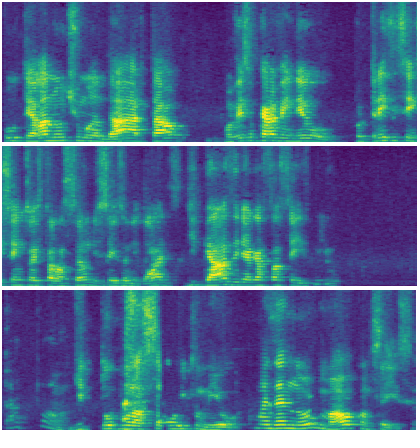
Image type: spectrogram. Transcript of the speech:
Puta, é lá no último andar tal. Uma vez um cara vendeu por 3,600 a instalação de 6 unidades, de gás ele ia gastar 6 mil. De tubulação 8 mil. Mas é normal acontecer isso.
